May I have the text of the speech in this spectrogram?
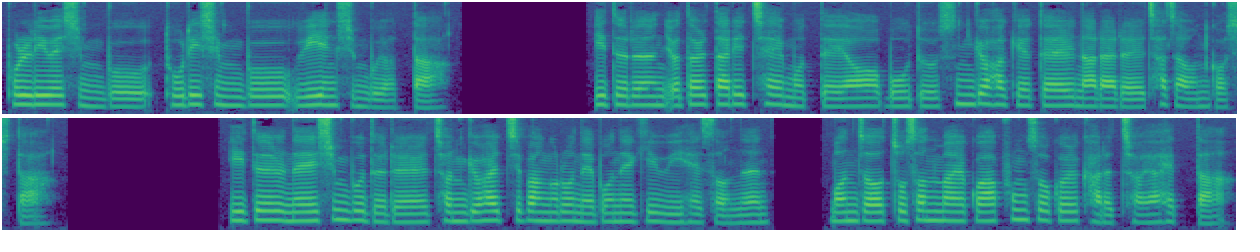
볼리웨 신부, 도리 신부, 위행 신부였다. 이들은 여덟 달이 채 못 되어 모두 순교하게 될 나라를 찾아온 것이다. 이들 네 신부들을 전교할 지방으로 내보내기 위해서는 먼저 조선말과 풍속을 가르쳐야 했다.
